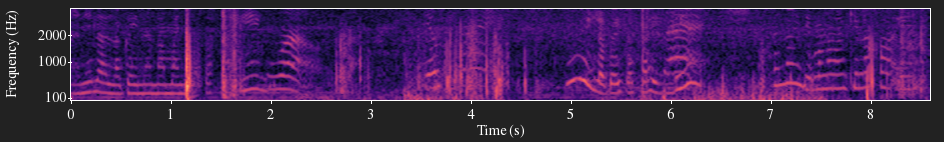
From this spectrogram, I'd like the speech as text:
Yan, ilalagay na naman niya sa sahig. Wow. Ano ilagay sa sahig din? Ano, hindi mo naman kinakain.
